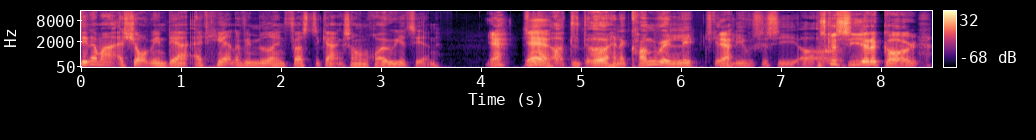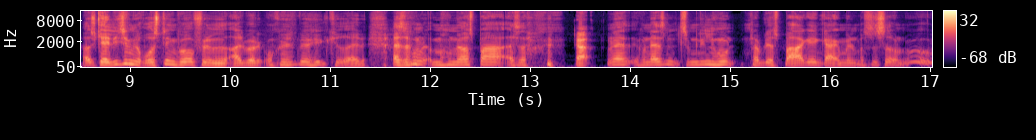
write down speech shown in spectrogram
det, der bare er sjovt ved hende, det er, at her, når vi møder hende første gang, så er hun røvirriterende. Ja, ja. Og du, øh, han er kong Renly, skal ja. jeg lige huske at sige. Og, du skal og, sige, at han er konge. Og skal jeg lige til min rustning på at følge med? Albert, okay, så bliver jeg helt ked af det. Altså, hun, hun er også bare, altså, ja. hun, er, hun er sådan som en lille hund, der bliver sparket en gang imellem, og så sidder hun, uh.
